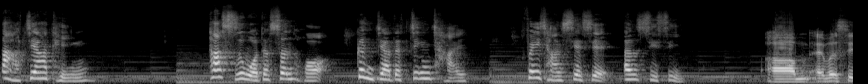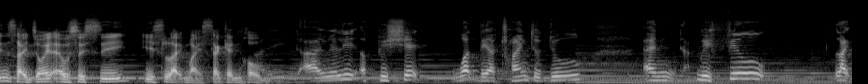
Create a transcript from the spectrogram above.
大家庭，它使我的生活更加的精彩，非常谢谢 LCC。Um, ever since I joined LCC, it's like my second home. I, I really appreciate what they are trying to do, and we feel like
